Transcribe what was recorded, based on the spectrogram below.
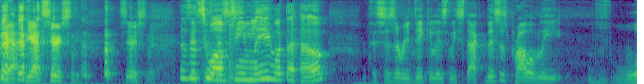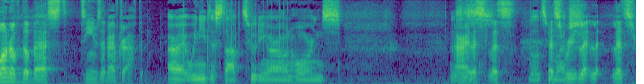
yeah, yeah, seriously, seriously. This is is- a this is- twelve-team league. What the hell? This is a ridiculously stacked. This is probably one of the best teams that I've drafted. All right, we need to stop tooting our own horns. This All right, let's let's a little too let's re, let, let, let's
